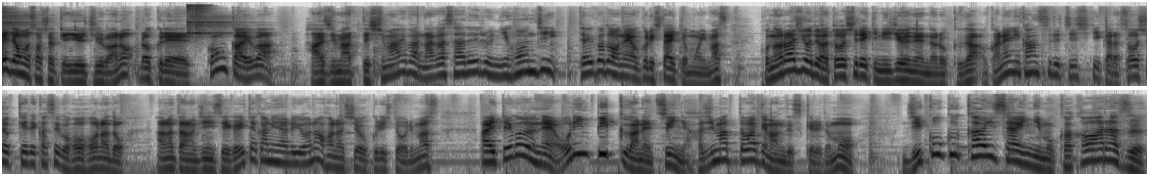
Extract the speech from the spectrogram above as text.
いどうも草食系 YouTuber のロックです。今回は始まってしまえば流される日本人ということをねお送りしたいと思います。このラジオでは投資歴20年のロックがお金に関する知識から装飾系で稼ぐ方法などあなたの人生が豊かになるようなお話をお送りしております。はいということでねオリンピックがねついに始まったわけなんですけれども自国開催にもかかわらず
